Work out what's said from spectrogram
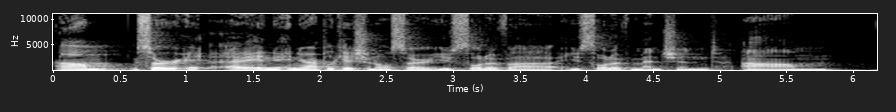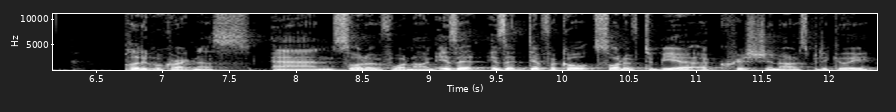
um so in, in your application also you sort of uh, you sort of mentioned um political correctness and sort of whatnot is it is it difficult sort of to be a, a christian artist particularly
